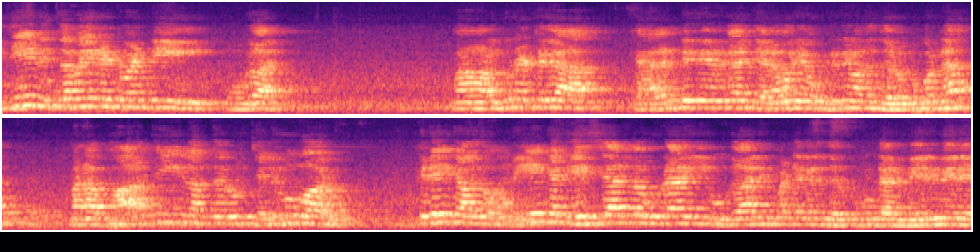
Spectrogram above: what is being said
ఇదే నిజమైనటువంటి ఉగాది. మనం అనుకున్నట్టుగా క్యాలెండర్ ఇయర్గా జనవరి ఒకటిని మనం జరుపుకున్నా మన భారతీయులందరూ తెలుగువారు ఇక్కడే కాదు అనేక దేశాల్లో కూడా ఈ ఉగాది పండుగను జరుపుకుంటారు వేరు వేరే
